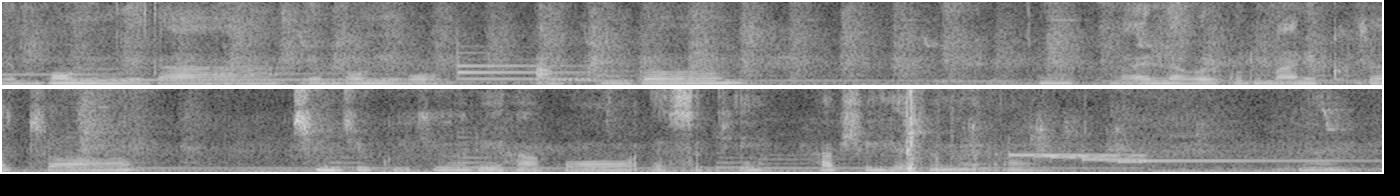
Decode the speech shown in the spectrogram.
연봉입니다. 연봉이고 앙팡금 네, 라일락 얼굴이 많이 커졌죠. 진지구 기어리하고 SP 합식해주면 네.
